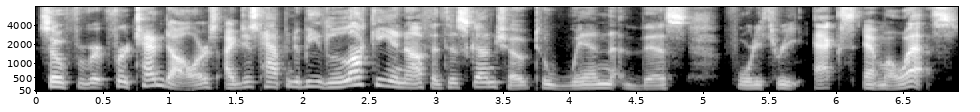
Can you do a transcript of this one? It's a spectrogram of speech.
So for, for $10, I just happened to be lucky enough at this gun show to win this 43X MOS.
